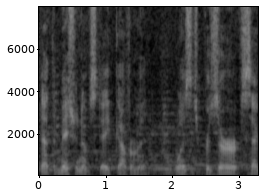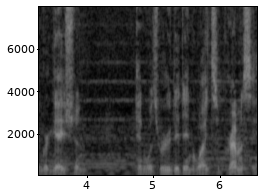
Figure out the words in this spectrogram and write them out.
that the mission of state government was to preserve segregation and was rooted in white supremacy.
